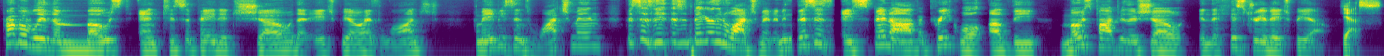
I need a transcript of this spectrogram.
probably the most anticipated show that HBO has launched maybe since Watchmen. This is this is bigger than Watchmen. I mean, this is a spin-off, a prequel of the most popular show in the history of HBO. Yes.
